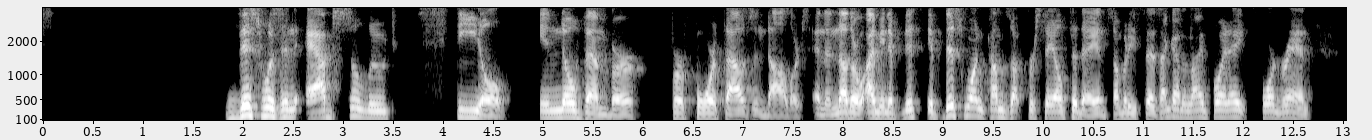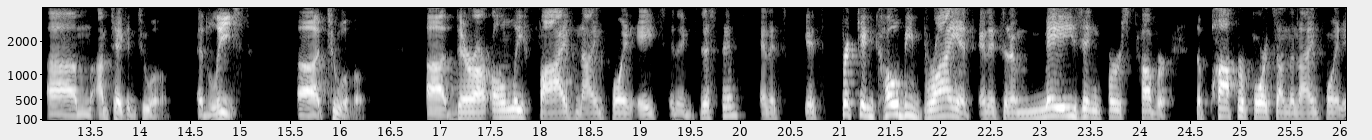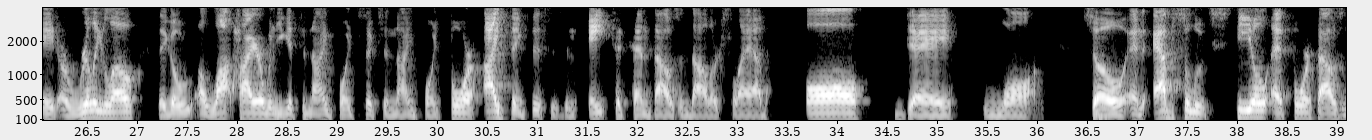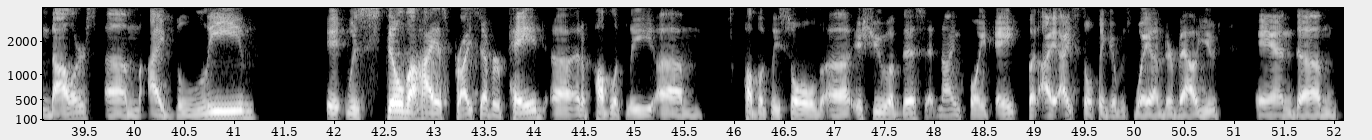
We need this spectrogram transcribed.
This was an absolute steal in November for $4,000. And another, I mean, if this, if this one comes up for sale today and somebody says, I got a 9.8, it's four grand, um, I'm taking two of them, at least uh, two of them. Uh, there are only five 9.8s in existence, and it's it's freaking Kobe Bryant, and it's an amazing first cover. The pop reports on the 9.8 are really low. They go a lot higher when you get to 9.6 and 9.4. I think this is an eight to ten thousand dollar slab all day long. So an absolute steal at four thousand um, dollars. I believe it was still the highest price ever paid uh, at a publicly um, publicly sold uh, issue of this at 9.8, but I, I, still think it was way undervalued and um,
